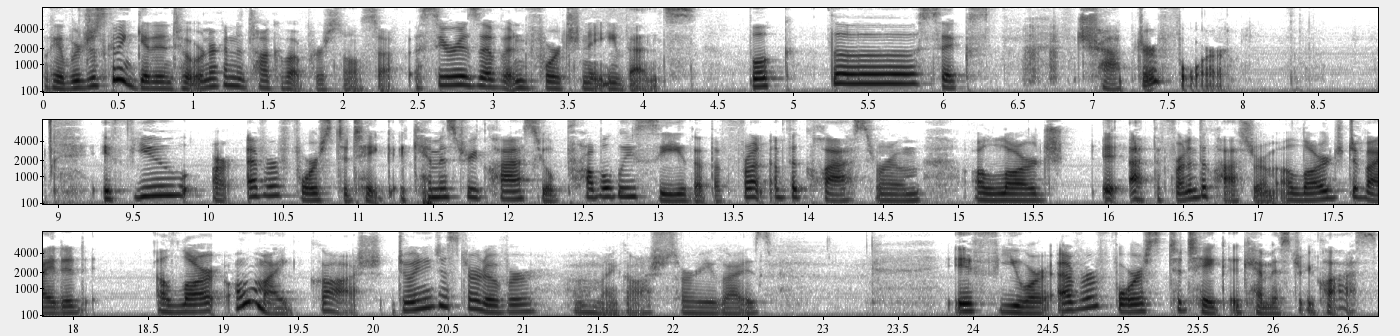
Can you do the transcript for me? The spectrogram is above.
Okay, we're just going to get into it. We're not going to talk about personal stuff. A series of unfortunate events. Book the sixth, chapter four. If you are ever forced to take a chemistry class, you'll probably see that the front of the classroom, a large eh, at the front of the classroom, a large divided, a large. Oh my gosh! Do I need to start over? Oh my gosh! Sorry, you guys. If you are ever forced to take a chemistry class,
